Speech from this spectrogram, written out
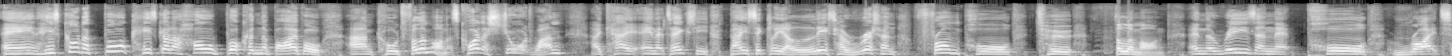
And he's got a book. He's got a whole book in the Bible um, called Philemon. It's quite a short one, okay? And it's actually basically a letter written from Paul to Philemon. And the reason that Paul writes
